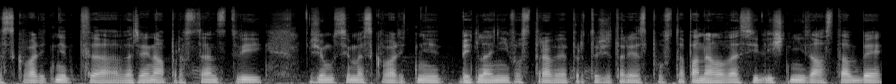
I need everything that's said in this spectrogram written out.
zkvalitnit veřejná prostranství, že musíme zkvalitnit bydlení v Ostravě, protože tady je spousta panelové sídlištní zástavby,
